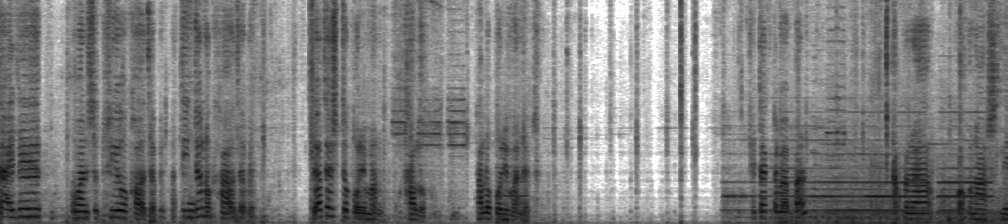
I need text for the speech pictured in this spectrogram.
চাইলে ওয়ান ইস টু থ্রিও খাওয়া যাবে তিনজনও খাওয়া যাবে। যথেষ্ট পরিমাণ, ভালো ভালো পরিমাণের। এটা একটা ব্যাপার। আপনারা কখনো আসলে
